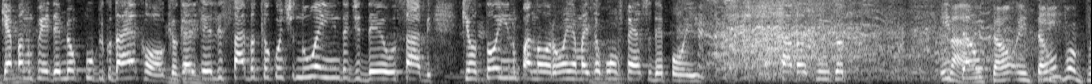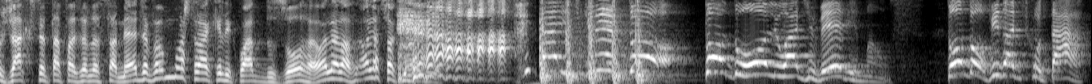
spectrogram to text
que é pra não perder meu público da Record. Que eu quero, ele saiba que eu continuo ainda de Deus, sabe? Que eu tô indo pra Noronha, mas eu confesso depois. Sabe assim, que eu... Não, Então, então, então vamos- já que você está fazendo essa média, vamos mostrar aquele quadro do Zorra. Olha lá, olha só que. Tá! Todo olho há de ver, irmãos. Todo ouvido há de escutar.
